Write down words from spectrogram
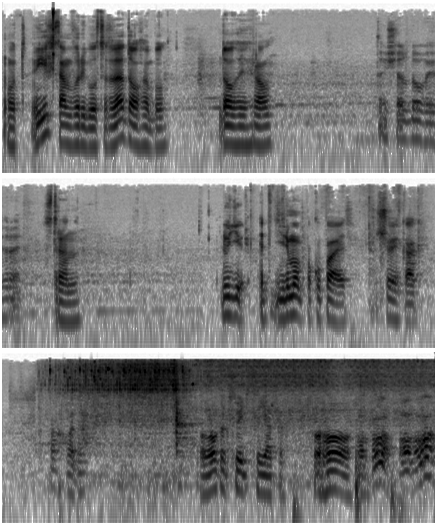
Вот, видишь, там вырубился, тогда долго был. Долго играл. Да сейчас долго играет. Странно. Люди это дерьмо покупают. Еще и как. Походу. Ого, как светится ярко. Ого. Ого, ого.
